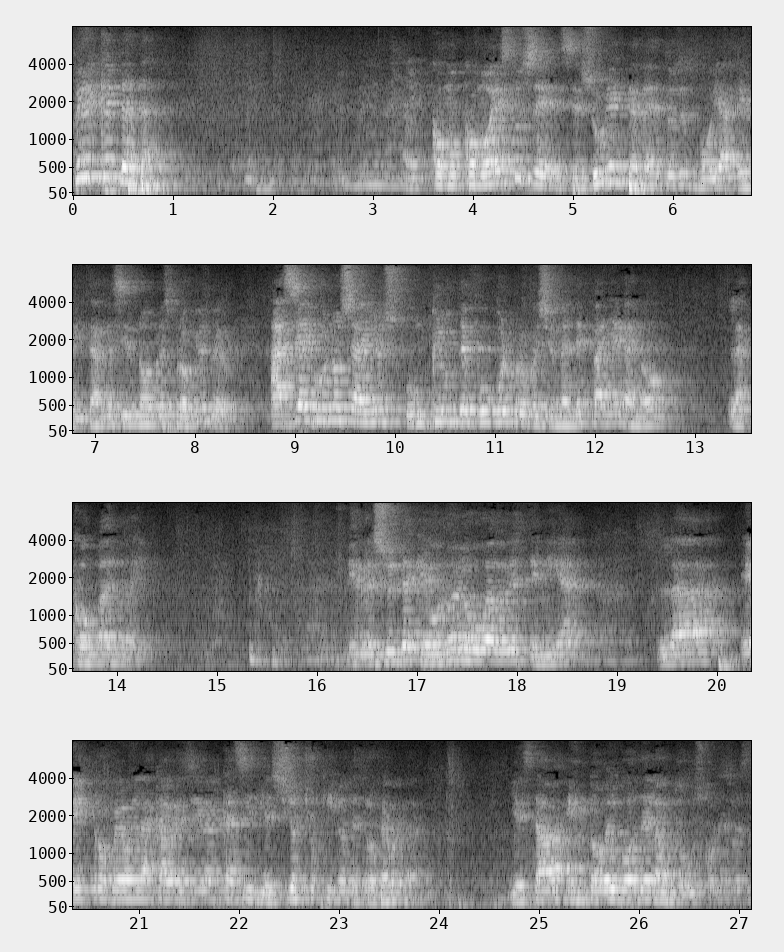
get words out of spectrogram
Pero es que es verdad como, como esto se, se, sube a internet, entonces voy a evitar decir nombres propios, pero hace algunos años un club de fútbol profesional de España ganó la Copa del Rey. Y resulta que uno de los jugadores tenía la, el trofeo en la cabeza y eran casi 18 kilos de trofeo, ¿verdad? Y estaba en todo el borde del autobús con eso así.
